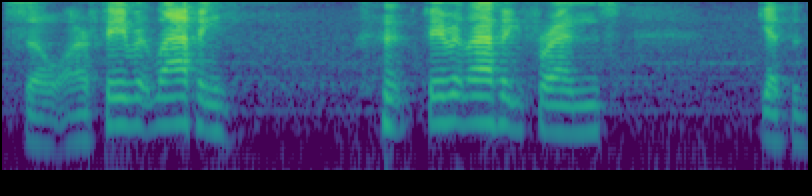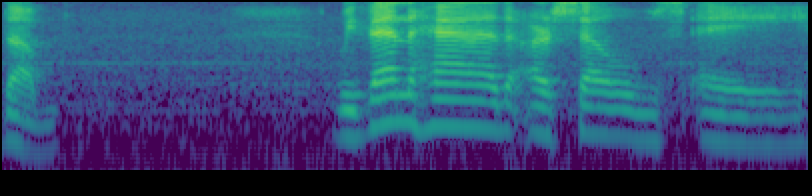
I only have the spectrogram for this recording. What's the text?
So our favorite laughing favorite laughing friends get the dub. We then had ourselves a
